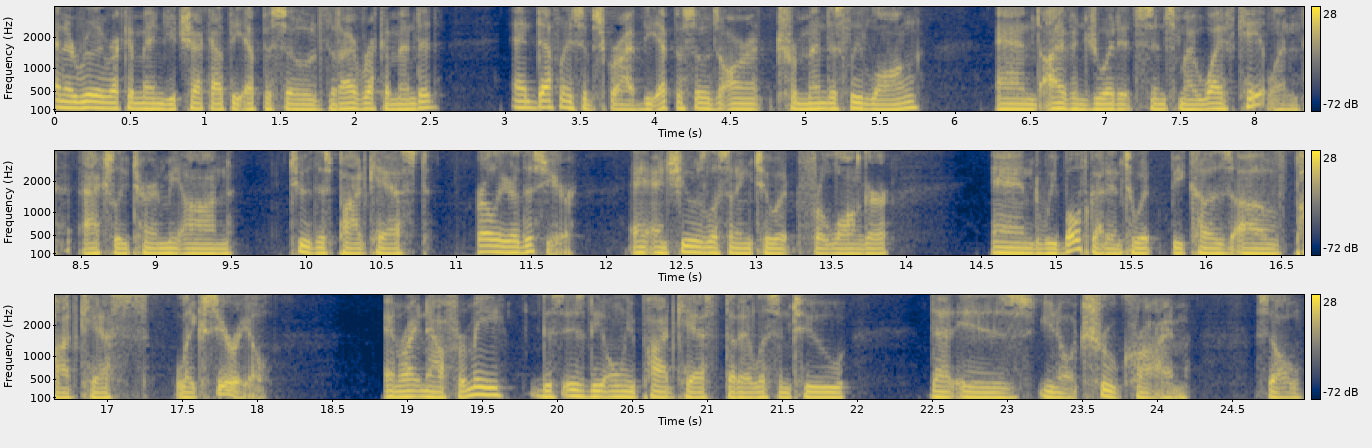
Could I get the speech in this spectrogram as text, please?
And I really recommend you check out the episodes that I've recommended and definitely subscribe. The episodes aren't tremendously long and I've enjoyed it since my wife Caitlin actually turned me on to this podcast earlier this year, and, she was listening to it for longer, and we both got into it because of podcasts like Serial. And right now, for me, this is the only podcast that I listen to that is, you know, true crime. So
